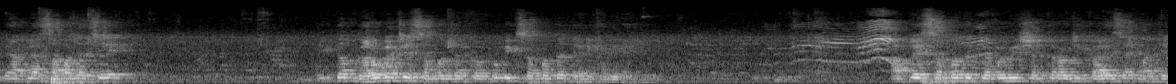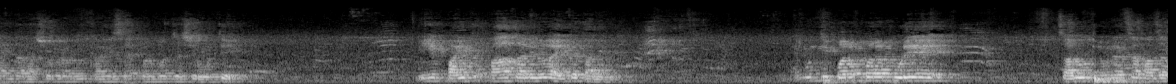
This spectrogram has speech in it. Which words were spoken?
आणि आपल्या समाजाचे एकदम घरोघरचे संबंध कौटुंबिक संबंध त्या ठिकाणी राहिले. आपले संबंध त्यापूर्वी शंकररावजी काळेसाहेब माजी आमदार अशोकरावजी काळेसाहेब बरोबर जसे होते हे पाहित पाहत आलेलो ऐकत आलेलो. ती परंपरा पुढे चालू ठेवण्याचा माझा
